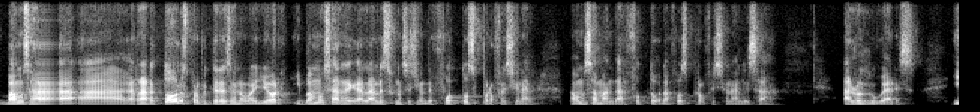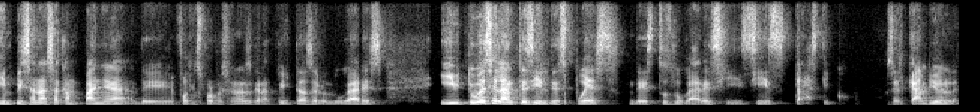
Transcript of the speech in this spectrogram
vamos a, agarrar todos los propietarios de Nueva York y vamos a regalarles una sesión de fotos profesional. Vamos a mandar fotógrafos profesionales a, los lugares. Y empiezan a esa campaña de fotos profesionales gratuitas de los lugares. Y tú ves el antes y el después de estos lugares y sí es drástico. O el cambio en la,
